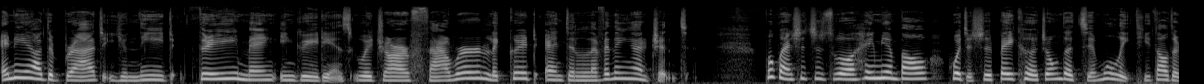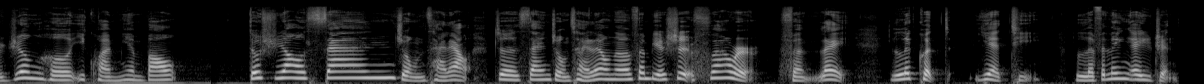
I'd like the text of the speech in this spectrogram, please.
any other bread, you need three main ingredients, which are flour, liquid, and leavening agent. 不管是制作黑面包，或者是备课中的节目里提到的任何一款面包，都需要三种材料。这三种材料呢，分别是 flour 粉类、liquid 液体、，leveling agent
